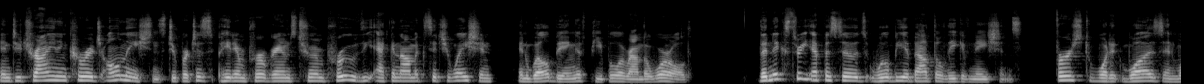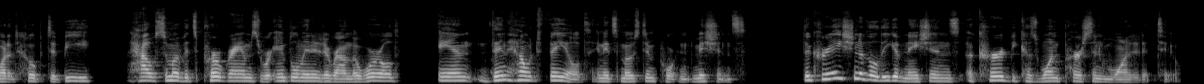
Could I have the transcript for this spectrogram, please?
and to try and encourage all nations to participate in programs to improve the economic situation and well being of people around the world. The next three episodes will be about the League of Nations. First, what it was and what it hoped to be, how some of its programs were implemented around the world, and then how it failed in its most important missions. The creation of the League of Nations occurred because one person wanted it to,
